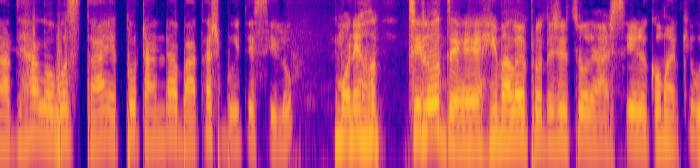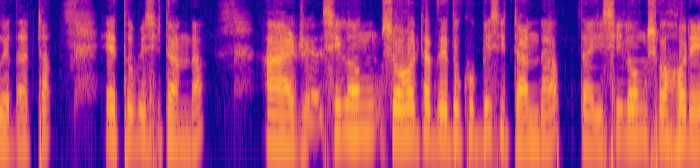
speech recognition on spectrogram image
নাজেহাল অবস্থা। এত ঠান্ডা বাতাস বইতেছিল। মনে হচ্ছিল যে হিমালয় প্রদেশে চলে আসছে এরকম আর কি ওয়েদারটা এত বেশি ঠান্ডা। আর শিলং শহরটা যেহেতু খুব বেশি ঠান্ডা, তাই শিলং শহরে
